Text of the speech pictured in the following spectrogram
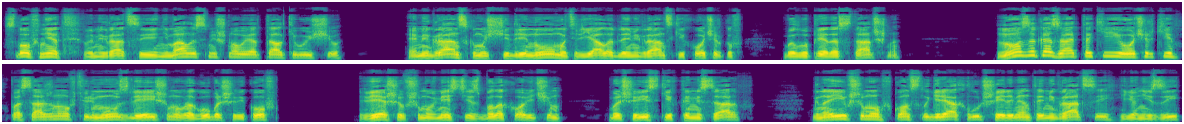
Слов нет в эмиграции немало смешного и отталкивающего, эмигрантскому щедрину материала для эмигрантских очерков было бы предостаточно, но заказать такие очерки посаженному в тюрьму злейшему врагу большевиков, вешавшему вместе с Балаховичем большевистских комиссаров, гноившему в концлагерях лучшие элементы эмиграции, ее низы,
